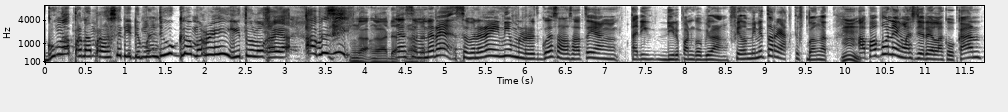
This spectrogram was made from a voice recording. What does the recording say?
gue nggak pernah merasa dia demen juga sama Ray gitu loh kayak apa sih Enggak, enggak ada. Nah nggak ada. sebenarnya sebenarnya ini menurut gue salah satu yang tadi di depan gue bilang film ini tuh reaktif banget. Apa pun yang Last Jedi lakukan,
